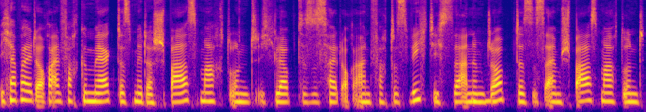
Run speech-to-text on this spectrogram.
ich habe halt auch einfach gemerkt, dass mir das Spaß macht und ich glaube, das ist halt auch einfach das Wichtigste an einem mhm. Job, dass es einem Spaß macht und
